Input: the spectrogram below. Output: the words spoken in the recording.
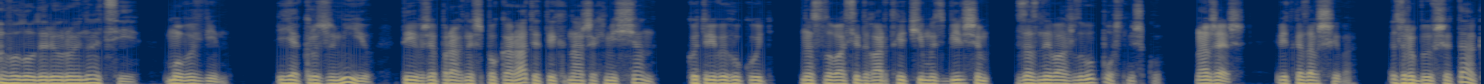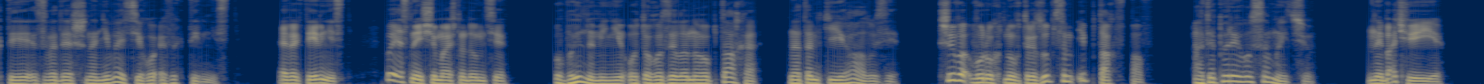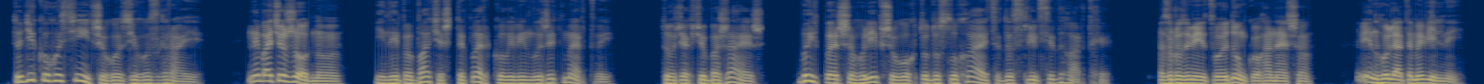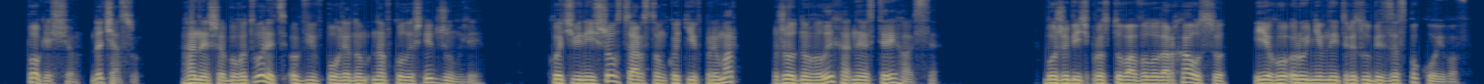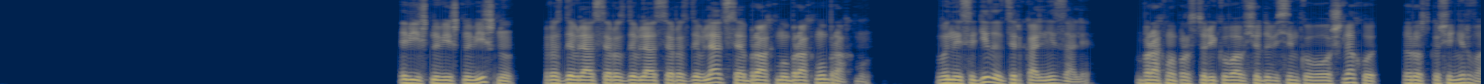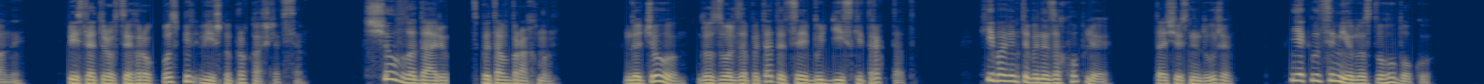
Володарю руйнації, мовив він. Як розумію, ти вже прагнеш покарати тих наших міщан, котрі вигукують на слова Сідгартхи чимось більшим за зневажливу посмішку. «Навже ж», – відказав Шива. Зробивши так, ти зведеш на нівець його ефективність. Ефективність? Поясни, що маєш на думці. Убийно мені отого зеленого птаха на тамтій галузі. Шива ворухнув тризубцем, і птах впав. А тепер його самицю. Не бачу її. Тоді когось іншого з його зграї. Не бачу жодного. І не побачиш тепер, коли він лежить мертвий. Тож, якщо бажаєш, бий першого ліпшого, хто дослухається до слів Сідгартхи. Зрозумів твою думку, Ганешо. Він гулятиме вільний. Поки що, до часу. Ганеша боготворець обвів поглядом навколишні джунглі. Хоч він йшов царством котів примар, жодного лиха не остерігався. Божобіч простував володар хаосу, і його руйнівний тризубець заспокоював. Вішну, вішну, вішну, роздивлявся, роздивлявся, роздивлявся, брахму, брахму, брахму. Вони сиділи в дзеркальній залі. Брахма просторікував щодо вісімкового шляху розкоші нірвани. Після трьох цигарок поспіль вішну прокашлявся. Що, владарю? спитав Брахма. До чого дозволь запитати цей буддійський трактат? Хіба він тебе не захоплює? Та щось не дуже. Як лицемірно з твого боку.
